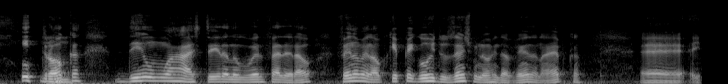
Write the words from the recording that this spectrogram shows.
em troca, deu uma rasteira no governo federal fenomenal, porque pegou os 200 milhões da venda na época, é,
